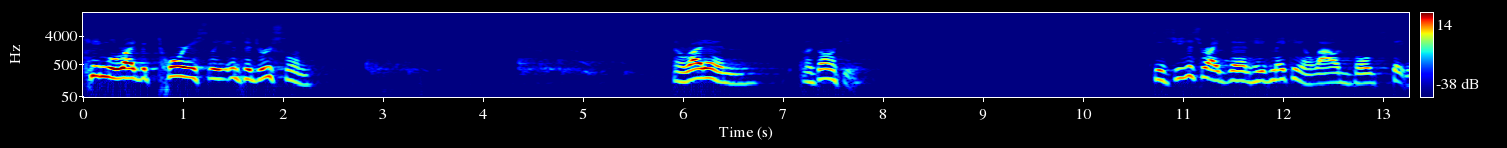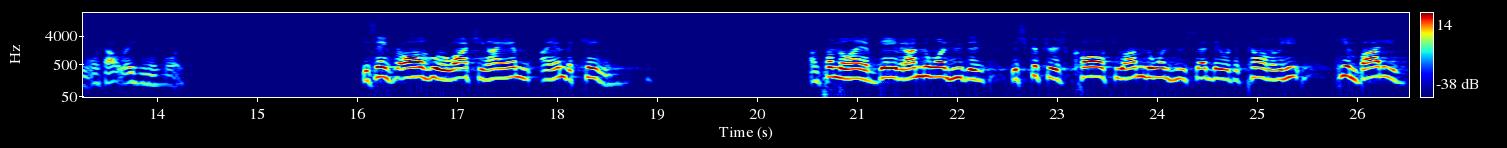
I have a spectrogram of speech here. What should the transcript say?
king will ride victoriously into Jerusalem. And ride in on a donkey. See, as Jesus rides in, he's making a loud, bold statement without raising his voice. He's saying, For all who are watching, I am, I am the king. I'm from the line of David. I'm the one who the, the scriptures call to. I'm the one who said they were to come. I mean, he, he embodies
